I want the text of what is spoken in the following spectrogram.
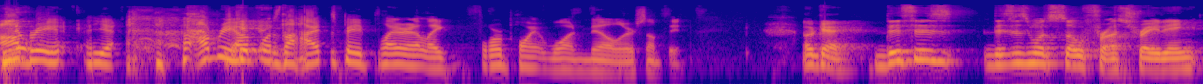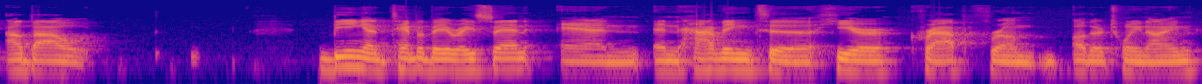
You know- Aubrey, yeah, Aubrey Huff was the highest paid player at like 4.1 mil or something. Okay, this is this is what's so frustrating about being a Tampa Bay Rays fan and and having to hear crap from other 29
